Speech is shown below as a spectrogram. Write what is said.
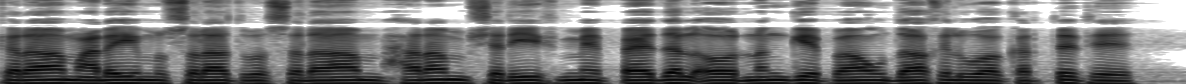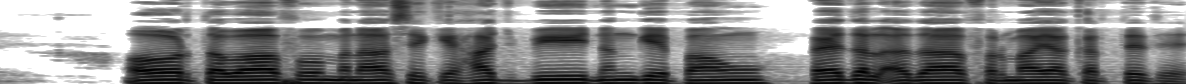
کرام علیہ الصلاۃ والسلام حرم شریف میں پیدل اور ننگے پاؤں داخل ہوا کرتے تھے اور طواف و مناسک حج بھی ننگے پاؤں پیدل ادا فرمایا کرتے تھے۔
